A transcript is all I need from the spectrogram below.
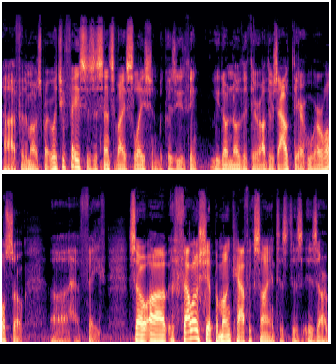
uh, for the most part. What you face is a sense of isolation because you think you don't know that there are others out there who are also uh, have faith. So, uh, fellowship among Catholic scientists is, is our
